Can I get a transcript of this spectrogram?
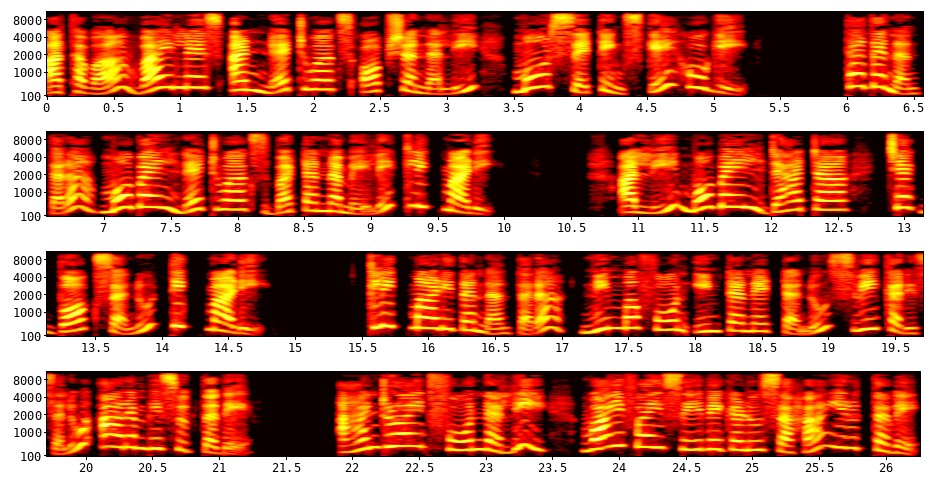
ಅಥವಾ ವೈರ್ಲೆಸ್ ಅಂಡ್ ನೆಟ್ವರ್ಕ್ಸ್ ಆಪ್ಷನ್ನಲ್ಲಿ ಮೋರ್ ಸೆಟ್ಟಿಂಗ್ಸ್ಗೆ ಹೋಗಿ. ತದನಂತರ ಮೊಬೈಲ್ ನೆಟ್ವರ್ಕ್ಸ್ ಬಟನ್ನ ಮೇಲೆ ಕ್ಲಿಕ್ ಮಾಡಿ. ಅಲ್ಲಿ ಮೊಬೈಲ್ ಡಾಟಾ ಚೆಕ್ ಬಾಕ್ಸ್ ಅನ್ನು ಟಿಕ್ ಮಾಡಿ. ಕ್ಲಿಕ್ ಮಾಡಿದ ನಂತರ ನಿಮ್ಮ ಫೋನ್ ಇಂಟರ್ನೆಟ್ ಅನ್ನು ಸ್ವೀಕರಿಸಲು ಆರಂಭಿಸುತ್ತದೆ. ಆಂಡ್ರಾಯ್ಡ್ ಫೋನ್ನಲ್ಲಿ ವೈಫೈ ಸೇವೆಗಳು ಸಹ ಇರುತ್ತವೆ.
